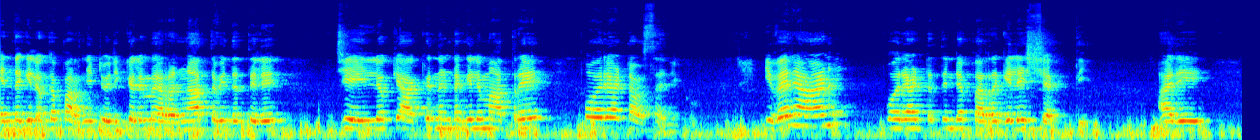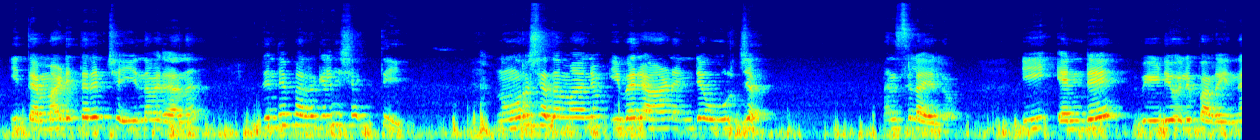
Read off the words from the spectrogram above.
എന്തെങ്കിലുമൊക്കെ പറഞ്ഞിട്ട് ഒരിക്കലും ഇറങ്ങാത്ത വിധത്തിൽ ജയിലിലൊക്കെ ആക്കുന്നുണ്ടെങ്കിൽ മാത്രമേ പോരാട്ടം അവസാനിക്കൂ. ഇവരാണ് പോരാട്ടത്തിന്റെ പിറകിലെ ശക്തി. ആര്? ഈ തെമ്മാടിത്തരം ചെയ്യുന്നവരാണ് ഇതിന്റെ പിറകിലെ ശക്തി. നൂറ് ശതമാനം ഇവരാണ് എന്റെ ഊർജം മനസ്സിലായല്ലോ? ഈ എന്റെ വീഡിയോയിൽ പറയുന്ന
